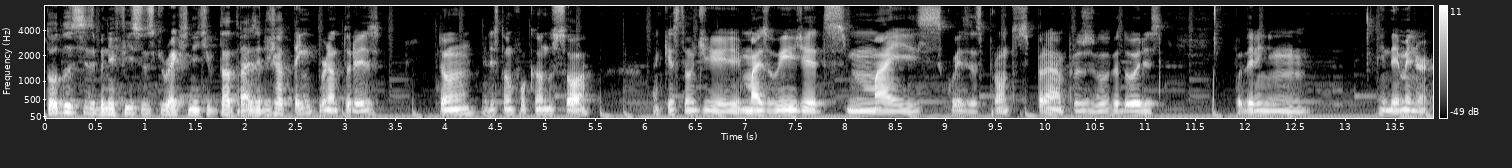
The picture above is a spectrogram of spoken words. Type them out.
todos esses benefícios que o React Native está atrás, ele já tem por natureza. Então, eles estão focando só na questão de mais widgets, mais coisas prontas para os desenvolvedores poderem render melhor.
